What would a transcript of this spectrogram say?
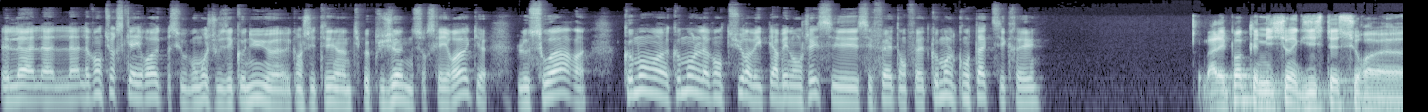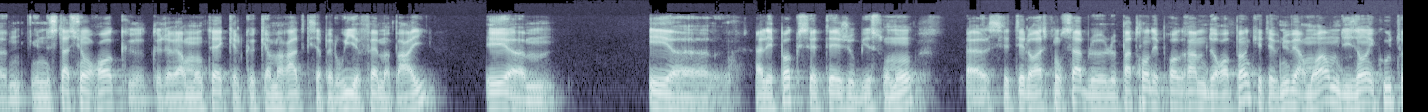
L'aventure Skyrock, parce que bon, moi je vous ai connu euh, quand j'étais un petit peu plus jeune sur Skyrock, le soir. Comment, comment l'aventure avec Pierre Bélanger s'est faite en fait? Comment le contact s'est créé? Bah, À l'époque, l'émission existait sur euh, une station rock que j'avais remontée avec quelques camarades qui s'appelle Oui à Paris. Et, euh, et à l'époque, c'était, j'ai oublié son nom, c'était le responsable, le patron des programmes d'Europe 1 qui était venu vers moi en me disant écoute,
